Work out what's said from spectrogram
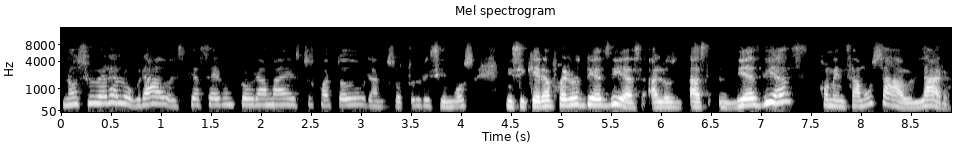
no se hubiera logrado. Es que hacer un programa de estos, ¿cuánto dura? Nosotros lo hicimos, ni siquiera fueron 10 días. A los 10 días comenzamos a hablar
